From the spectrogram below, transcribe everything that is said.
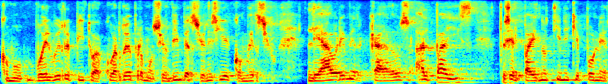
como vuelvo y repito, acuerdo de promoción de inversiones y de comercio, le abre mercados al país, pues el país no tiene que poner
